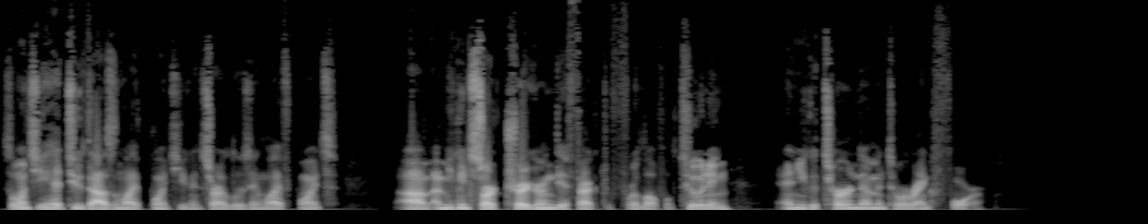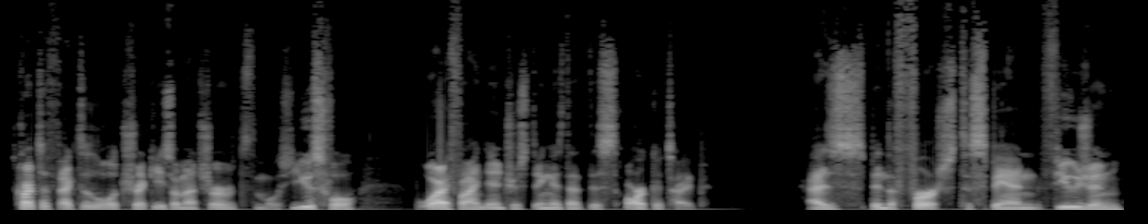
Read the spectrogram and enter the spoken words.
So once you hit 2,000 life points, you can start losing life points. Um, mean, you can start triggering the effect for level tuning, and you could turn them into a rank 4. This card's effect is a little tricky, so I'm not sure if it's the most useful. But what I find interesting is that this archetype has been the first to span fusion,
